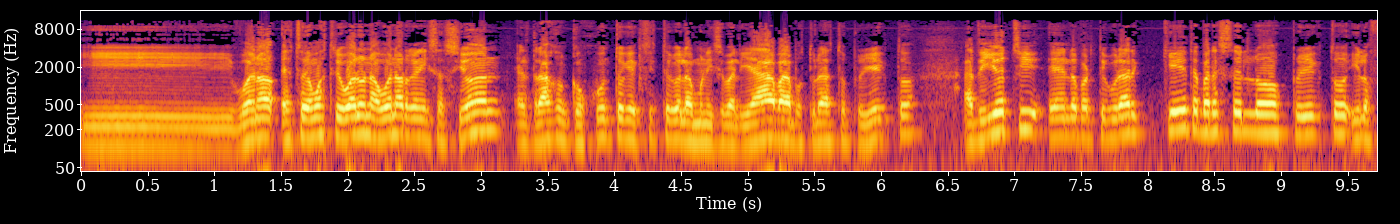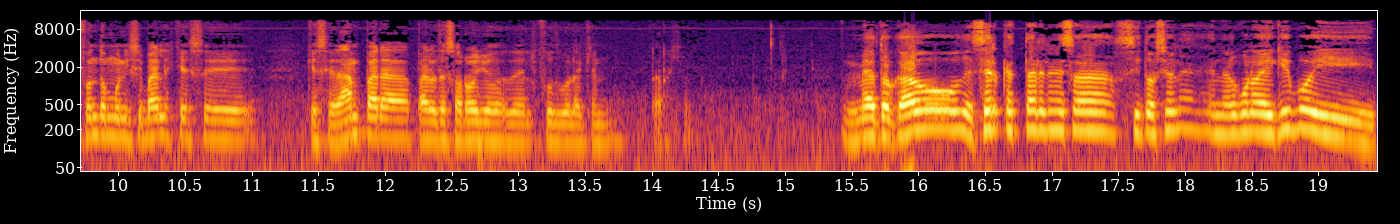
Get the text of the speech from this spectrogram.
Y bueno, esto demuestra igual una buena organización, el trabajo en conjunto que existe con la municipalidad para postular estos proyectos. A ti, Yoshi, en lo particular, ¿qué te parecen los proyectos y los fondos municipales que se, que se dan para, para el desarrollo del fútbol aquí en la región? Me ha tocado de cerca estar en esas situaciones en algunos equipos y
